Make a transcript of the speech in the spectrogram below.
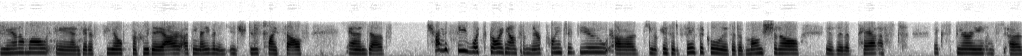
the animal and get a feel for who they are. I mean, I even introduce myself and uh, try to see what's going on from their point of view. Uh, you know, is it physical? Is it emotional? Is it a past experience? Uh,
